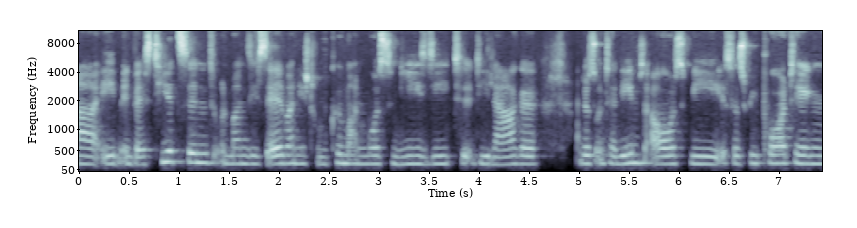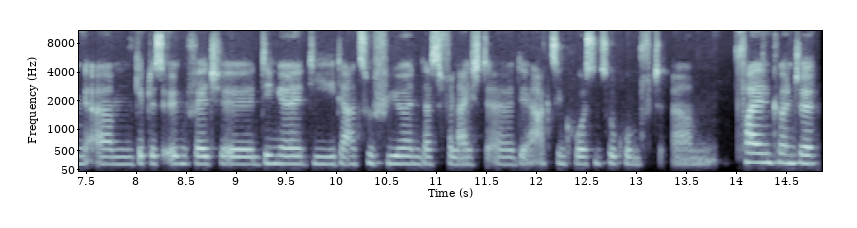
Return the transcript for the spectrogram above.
äh, eben investiert sind und man sich selber nicht darum kümmern muss, wie sieht die Lage des Unternehmens aus, wie ist das Reporting, ähm, gibt es irgendwelche Dinge, die dazu führen, dass vielleicht äh, der Aktienkurs in Zukunft ähm, fallen könnte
